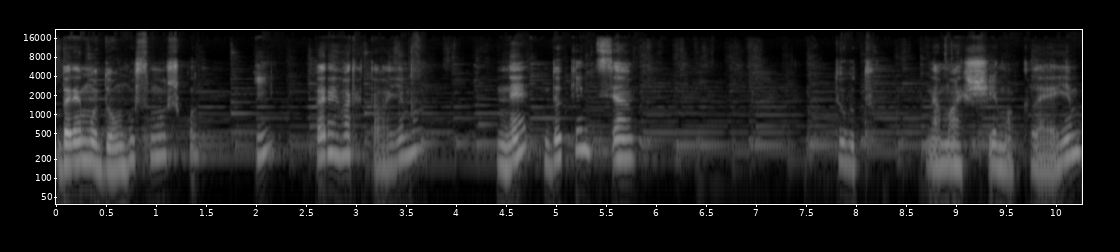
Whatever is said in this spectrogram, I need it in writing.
Беремо довгу смужку і перегортаємо не до кінця. Тут намащуємо клеєм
